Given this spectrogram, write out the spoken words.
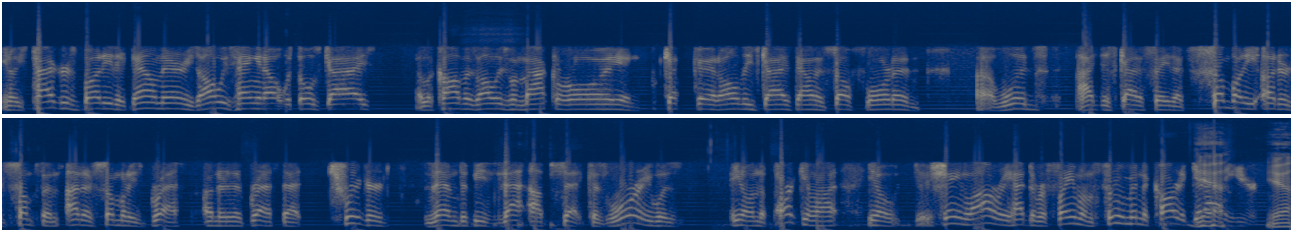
You know, he's Tiger's buddy. They're down there. He's always hanging out with those guys. And LaCava's always with McIlroy and Koepka and all these guys down in South Florida and uh, Woods. I just got to say that somebody uttered something under somebody's breath, under their breath, that triggered them to be that upset because Rory was you know, in the parking lot, you know, Shane Lowry had to reframe him, threw him in the car to get Yeah. out of here. Yeah.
